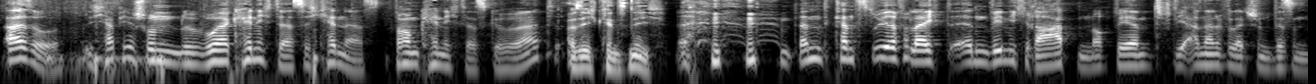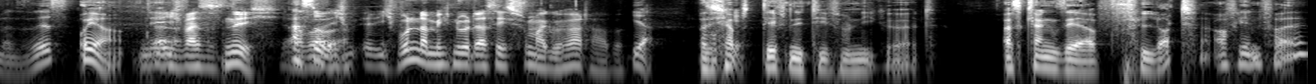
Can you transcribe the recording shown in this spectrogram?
Also, ich habe hier schon, woher kenne ich das? Ich kenne das. Warum kenne ich das gehört? Also ich kenne es nicht. Dann kannst du ja vielleicht ein wenig raten, noch während die anderen vielleicht schon wissen, was es ist. Oh ja. Nee, ich weiß es nicht. Ach so. ich, ich wundere mich nur, dass ich es schon mal gehört habe. Ja. Also okay. ich habe es definitiv noch nie gehört. Es klang sehr flott auf jeden Fall.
